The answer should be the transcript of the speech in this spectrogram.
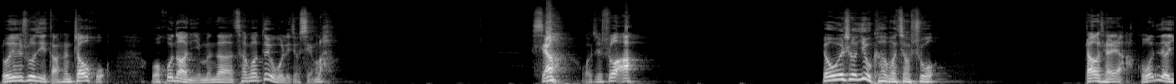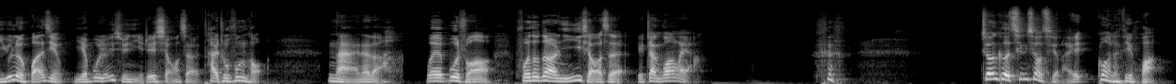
罗军书记打声招呼，我混到你们的参观队伍里就行了。”行，我去说啊。姚文胜又开玩笑说：“当前呀，国内的舆论环境也不允许你这小子太出风头。奶奶的，我也不爽，风头都让你一小子给占光了呀！”哼。张克轻笑起来，挂了电话，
